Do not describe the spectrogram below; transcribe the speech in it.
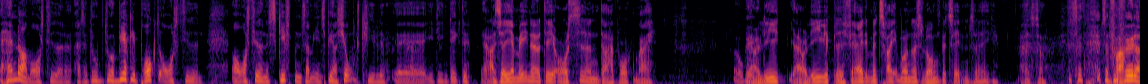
handler om årstiderne. Altså, du, du har virkelig brugt årstiden og årstidernes skiften som inspirationskilde øh, i dine digte. Ja, altså, jeg mener jo, det er årstiden, der har brugt mig. Okay. Jeg er jo lige, jeg er jo lige blevet færdig med tre måneders lungebetændelse, ikke? Altså, Så, så du føler...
